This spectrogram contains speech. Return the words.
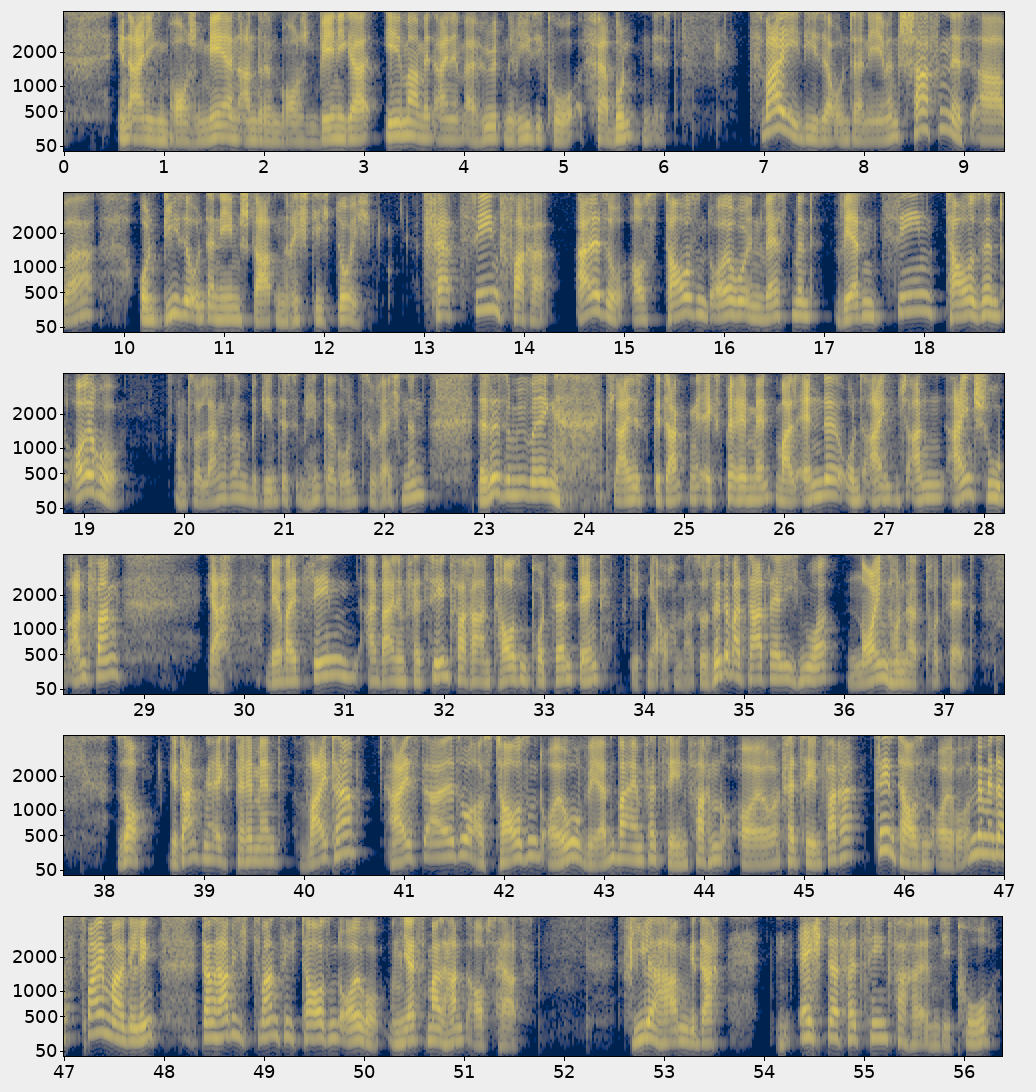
in einigen Branchen mehr, in anderen Branchen weniger, immer mit einem erhöhten Risiko verbunden ist. Zwei dieser Unternehmen schaffen es aber und diese Unternehmen starten richtig durch. Verzehnfacher, also aus 1000 Euro Investment werden 10.000 Euro. Und so langsam beginnt es im Hintergrund zu rechnen. Das ist im Übrigen ein kleines Gedankenexperiment mal Ende und ein, an, Einschub Anfang. Ja, wer bei, 10, bei einem Verzehnfacher an 1000 Prozent denkt, Geht mir auch immer so. Sind aber tatsächlich nur 900 Prozent. So, Gedankenexperiment weiter. Heißt also, aus 1000 Euro werden bei einem Verzehnfachen Euro, Verzehnfacher 10.000 Euro. Und wenn mir das zweimal gelingt, dann habe ich 20.000 Euro. Und jetzt mal Hand aufs Herz. Viele haben gedacht, ein echter Verzehnfacher im Depot,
